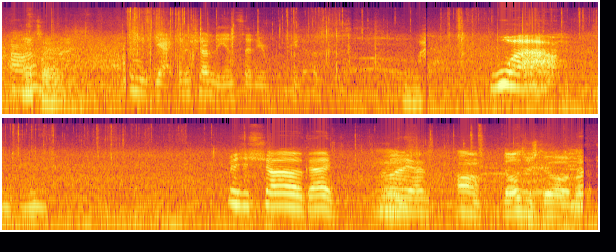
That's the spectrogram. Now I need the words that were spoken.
Oh. That's alright. Yeah, get a shot of the inside of your burritos. Mm. Wow! Mm-hmm. This is so good. Oh my god. Oh, those are so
